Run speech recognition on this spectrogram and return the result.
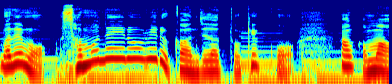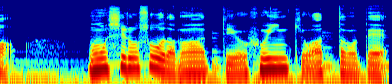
まあでもサムネイルを見る感じだと結構なんかまあ面白そうだなっていう雰囲気はあったので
